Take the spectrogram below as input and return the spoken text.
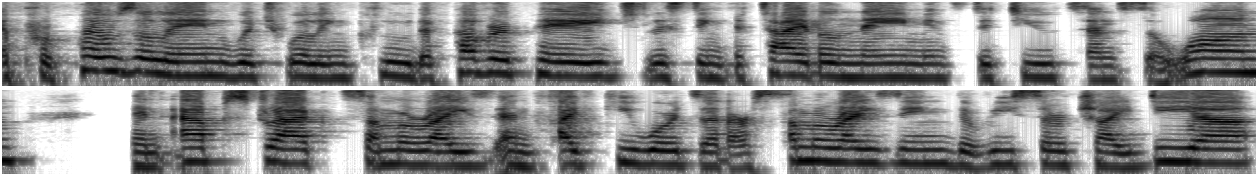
a proposal in which will include a cover page listing the title, name, institutes, and so on, an abstract summarize and five keywords that are summarizing the research idea,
